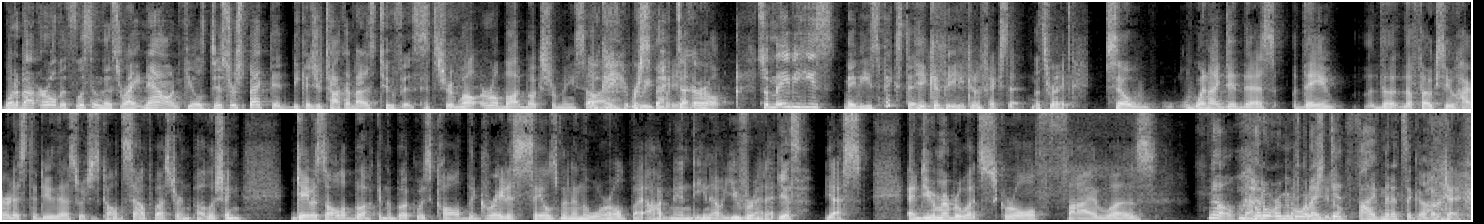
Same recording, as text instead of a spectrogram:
What about Earl that's listening to this right now and feels disrespected because you're talking about his toofus? it's true. Well, Earl bought books for me, so okay. I, we- respect yeah. to Earl. So maybe he's maybe he's fixed it. He could be. He could have fixed it. that's right. So when I did this, they the the folks who hired us to do this, which is called Southwestern Publishing, gave us all a book, and the book was called "The Greatest Salesman in the World" by Og Mandino. You've read it, Yes. Yes. And do you remember what scroll five was? No, I don't remember what I did don't. five minutes ago. Okay.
